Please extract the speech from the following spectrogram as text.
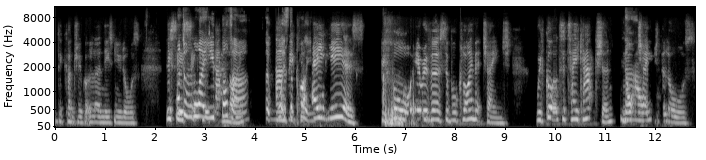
the country have got to learn these new laws. This Wonder is why you bother. Like, what is the point? eight years before irreversible climate change. We've got to take action not change the laws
